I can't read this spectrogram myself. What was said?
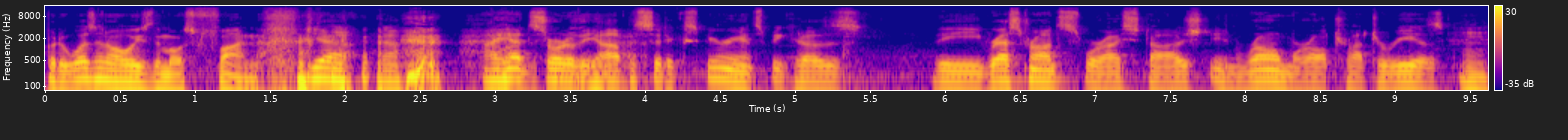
But it wasn't always the most fun. yeah, yeah. I had sort of the opposite experience because the restaurants where I staged in Rome were all trattorias. Mm.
